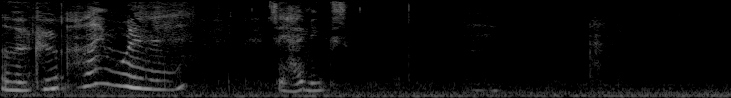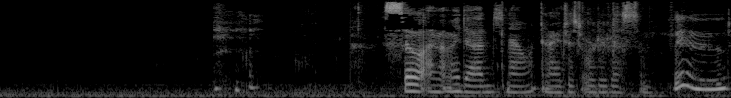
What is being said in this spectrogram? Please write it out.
Look who I'm with. Say hi, Binks. so I'm at my dad's now, and I just ordered us some food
